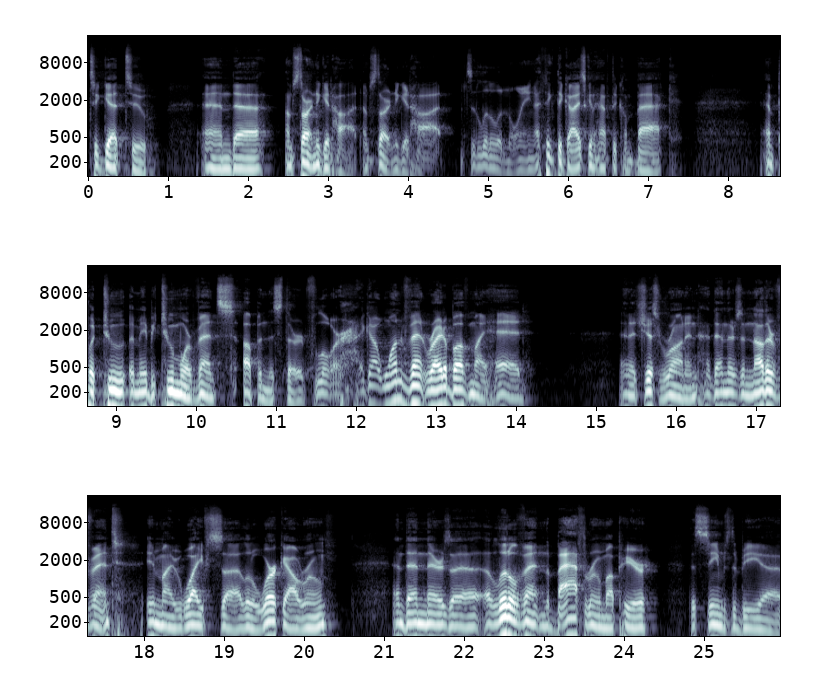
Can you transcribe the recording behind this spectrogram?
to get to, and uh, I'm starting to get hot. I'm starting to get hot. It's a little annoying. I think the guy's to have to come back and put two, uh, maybe two more vents up in this third floor. I got one vent right above my head, and it's just running. And then there's another vent in my wife's uh, little workout room. And then there's a, a little vent in the bathroom up here that seems to be uh,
